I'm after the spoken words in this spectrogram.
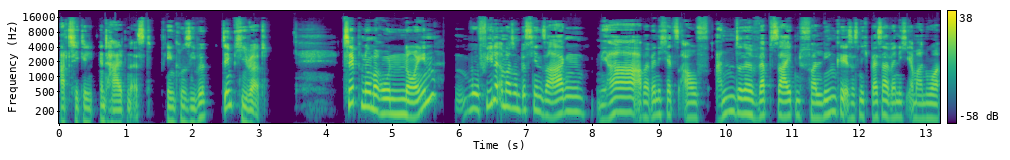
Artikel enthalten ist, inklusive dem Keyword. Tipp Nummer 9, wo viele immer so ein bisschen sagen, ja, aber wenn ich jetzt auf andere Webseiten verlinke, ist es nicht besser, wenn ich immer nur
